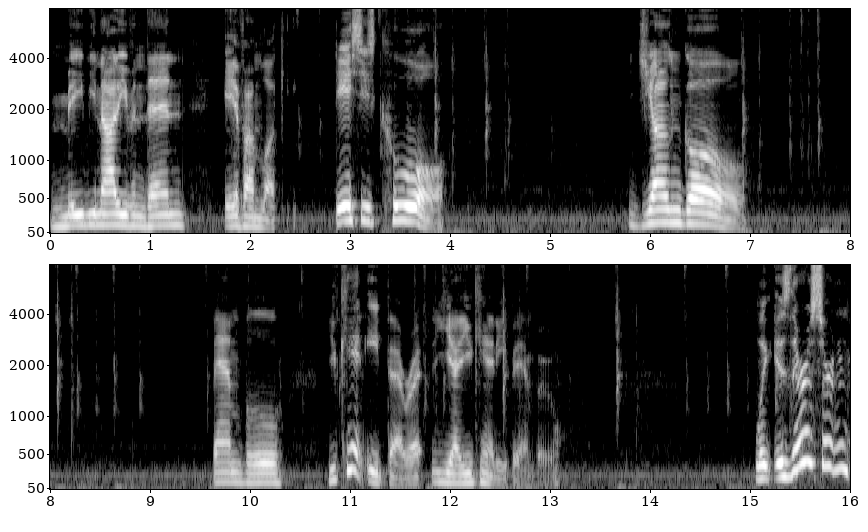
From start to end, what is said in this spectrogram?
maybe not even then, if I'm lucky. This is cool. Jungle. Bamboo. You can't eat that, right? Yeah, you can't eat bamboo. Like, is there a certain...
